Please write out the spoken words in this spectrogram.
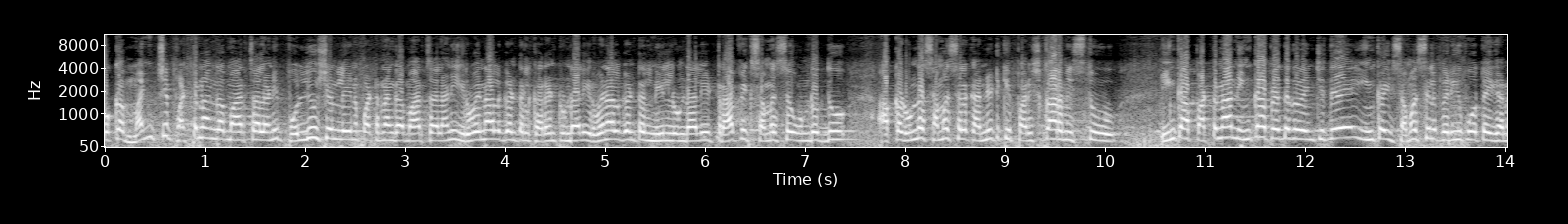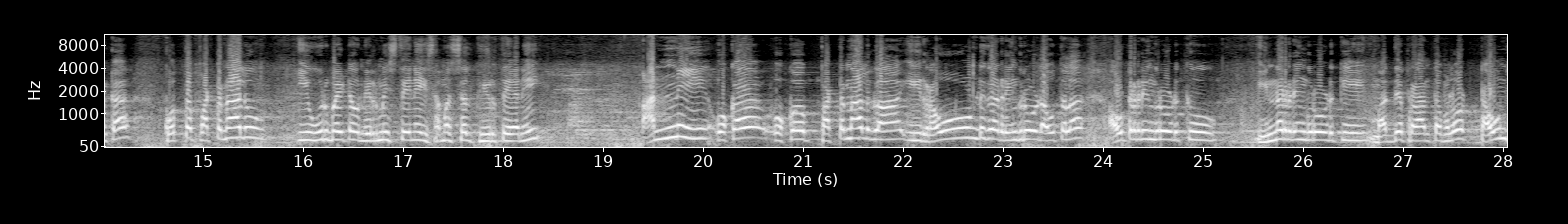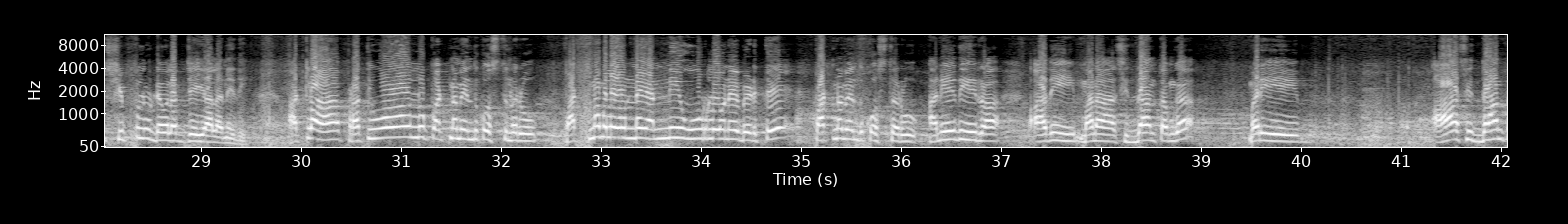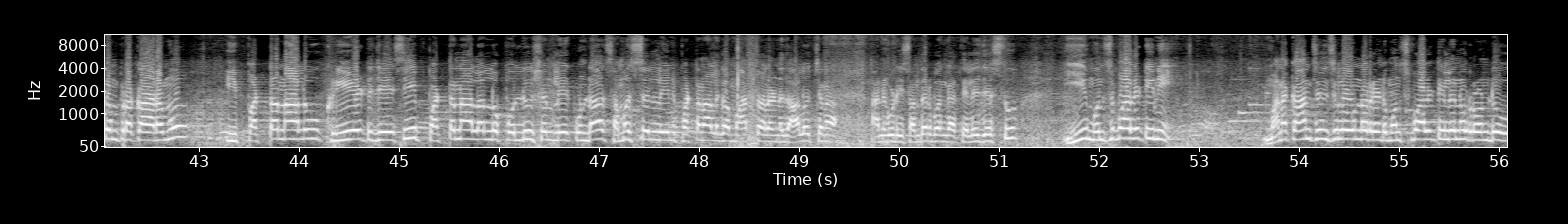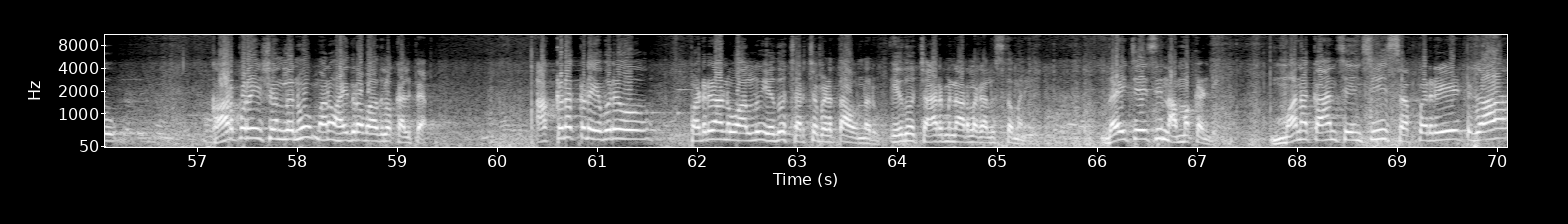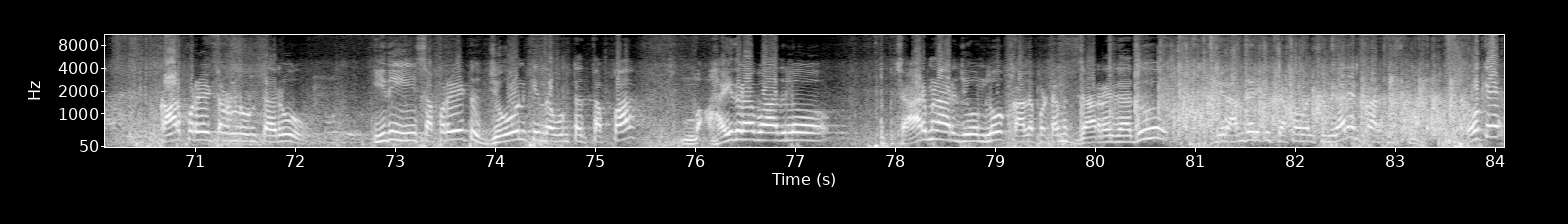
ఒక మంచి పట్టణంగా మార్చాలని పొల్యూషన్ లేని పట్టణంగా మార్చాలని ఇరవై నాలుగు గంటలు కరెంట్ ఉండాలి ఇరవై నాలుగు గంటలు నీళ్ళు ఉండాలి ట్రాఫిక్ సమస్య ఉండొద్దు అక్కడ ఉన్న సమస్యలకు అన్నిటికీ పరిష్కారం ఇస్తూ ఇంకా పట్టణాన్ని ఇంకా పెద్దగా పెంచితే ఇంకా ఈ సమస్యలు పెరిగిపోతాయి కనుక కొత్త పట్టణాలు ఈ ఊరు బయట నిర్మిస్తేనే ఈ సమస్యలు తీరుతాయని అన్నీ ఒక ఒక పట్టణాలుగా ఈ రౌండ్గా రింగ్ రోడ్ అవతల అవుటర్ రింగ్ రోడ్కు ఇన్నర్ రింగ్ రోడ్కి మధ్య ప్రాంతంలో టౌన్షిప్లు డెవలప్ చేయాలనేది. అట్లా ప్రతి ఓళ్ళు పట్నం ఎందుకు వస్తున్నారు? పట్నంలో ఉన్న అన్ని ఊర్లోనే పెడితే పట్నం ఎందుకు వస్తారు? అనేది రా అది మన సిద్ధాంతంగా. మరి ఆ సిద్ధాంతం ప్రకారము ఈ పట్టణాలు క్రియేట్ చేసి పట్టణాలలో పొల్యూషన్ లేకుండా సమస్యలు లేని పట్టణాలుగా మార్చాలనేది ఆలోచన అని కూడా ఈ సందర్భంగా తెలియజేస్తూ ఈ మున్సిపాలిటీని మన కాన్సెన్సీలో ఉన్న రెండు మున్సిపాలిటీలను రెండు కార్పొరేషన్లను మనం హైదరాబాద్లో కలిపాం. అక్కడక్కడ ఎవరో పడిరాని వాళ్ళు ఏదో చర్చ పెడతా ఉన్నారు. ఏదో చార్మినార్లో కలుస్తామని. దయచేసి నమ్మకండి. మన కాన్సెన్సీ సపరేట్గా కార్పొరేటర్లు ఉంటారు. ఇది సపరేట్ జోన్ కింద ఉంటుంది తప్ప హైదరాబాదులో చార్మినార్ జోన్లో కలపటం జరగదు. మీరు అందరికీ చెప్పవలసిందిగా నేను ప్రార్థిస్తున్నాను. ఓకే?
